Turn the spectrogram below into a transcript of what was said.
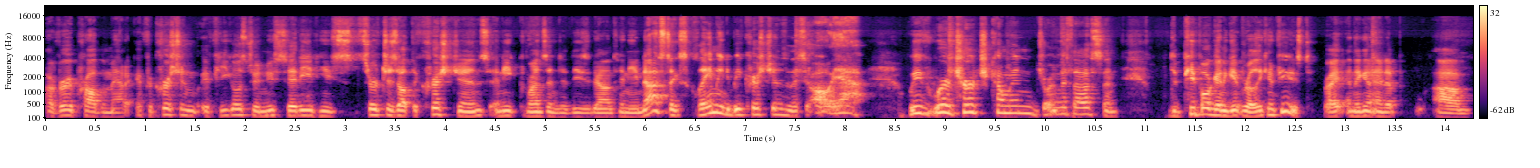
are very problematic. If a Christian, if he goes to a new city and he searches out the Christians and he runs into these Valentinian Gnostics claiming to be Christians, and they say, "Oh yeah, we are a church, come and join with us," and people are going to get really confused, right? And they're going to end up um,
